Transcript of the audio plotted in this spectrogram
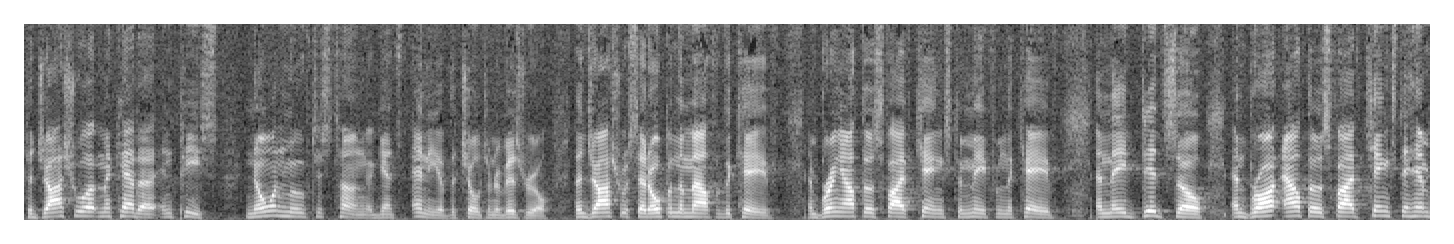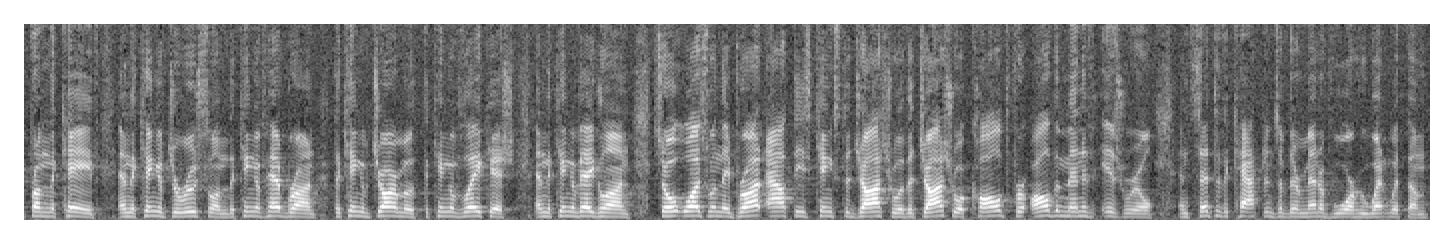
to Joshua Makkedah in peace. No one moved his tongue against any of the children of Israel. Then Joshua said, Open the mouth of the cave and bring out those five kings to me from the cave. And they did so, and brought out those five kings to him from the cave, and the king of Jerusalem, the king of Hebron, the king of Jarmuth, the king of Lachish, and the king of Eglon. So it was when they brought out these kings to Joshua that Joshua called for all the men of Israel, and said to the captains of their men of war who went with them,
